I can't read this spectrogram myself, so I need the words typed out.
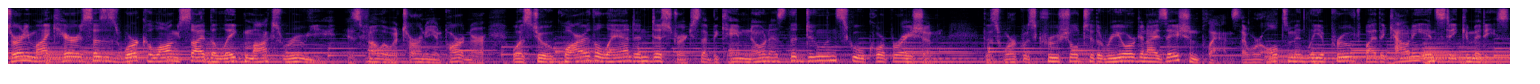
Attorney Mike Harris says his work alongside the Lake Mox Ruyi, his fellow attorney and partner, was to acquire the land and districts that became known as the Duneland School Corporation. This work was crucial to the reorganization plans that were ultimately approved by the county and state committees,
